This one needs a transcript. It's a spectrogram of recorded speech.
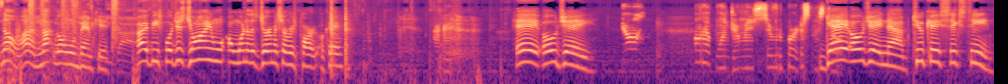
No, I am not going with Bam Kid. All right, Beast Boy, just join on one of the German servers part, okay? Hey, OJ. You I have one German server part. That's messed Gay up. OJ Nab, 2K16.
